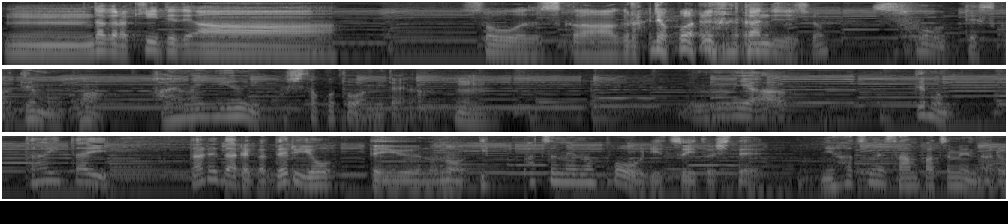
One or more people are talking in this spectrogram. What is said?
うーんだから聞いててああそうですかぐらいで終わるって感じでしょ？そうですか。でもまあ早めに言うに越したことはみたいな。うん。うんいやでも大体誰々が出るよっていうのの一発目の方をリツイートして2発目3発目になる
